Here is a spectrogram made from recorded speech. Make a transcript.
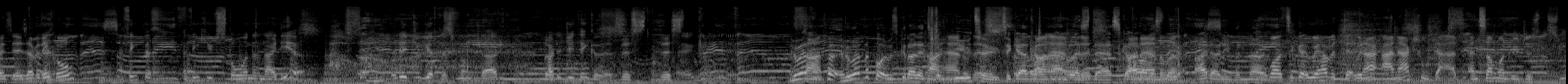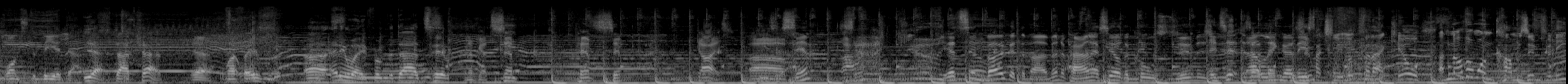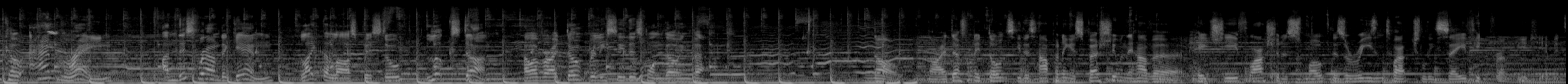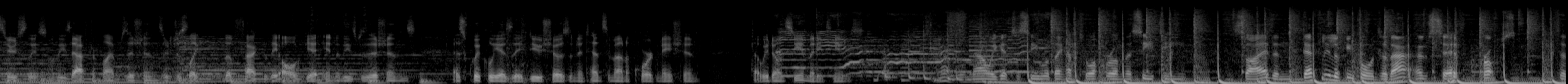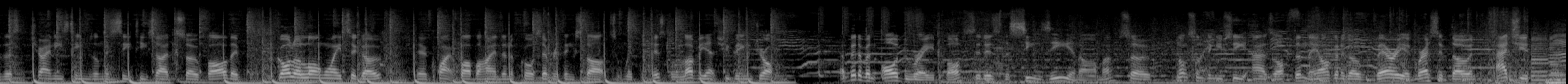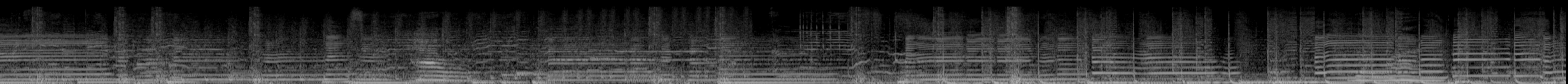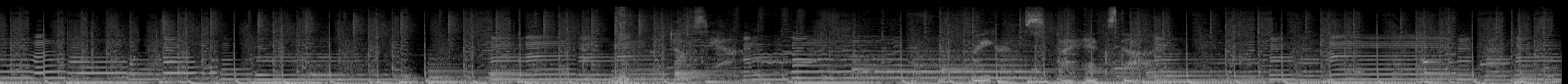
Is, is everything cool? I think this. I think you've stolen an idea. Where did you get this from, Dad? How did you think of this? This, this. Whoever, put, whoever thought it was a good idea to Can't put handle you two this. together Can't on an handle analyst desk, Can't I, handle honestly, it. I don't even know. Well, it's a good, we have a, da- we have an actual dad and someone who just wants to be a dad. Yeah, Dad Chad. Yeah. My favorite. Uh, anyway, from the dads here. And I've got Simp, Pimp, Simp. Guys. He's a uh, simp? Yeah, it's in vogue at the moment, apparently. I see all the cool zoomers It's using it. that lingo these Actually, look for that kill. Another one comes in for NiKo and Rain. And this round again, like the last pistol, looks done. However, I don't really see this one going back. No, no, I definitely don't see this happening, especially when they have a HG flash and a smoke. There's a reason to actually save. him. From BG, I mean, seriously, some of these afterplant positions are just like the fact that they all get into these positions as quickly as they do shows an intense amount of coordination that we don't see in many teams. Alright, well, now we get to see what they have to offer on the CT side, and definitely looking forward to that. As said, props to the Chinese teams on this CT side so far. They've got a long way to go. They're quite far behind, and of course, everything starts with the pistol. Lovey actually being dropped. A bit of an odd raid boss. It is the CZ in armor, so not something you see as often. They are going to go very aggressive though, and actually.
